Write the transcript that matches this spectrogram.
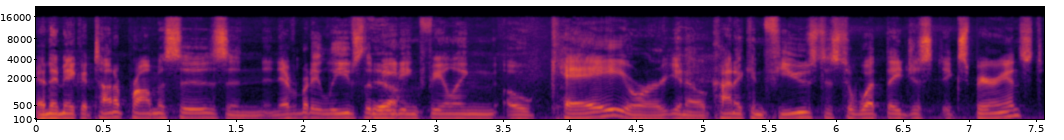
And they make a ton of promises and, and everybody leaves the yeah. meeting feeling okay or you know kind of confused as to what they just experienced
